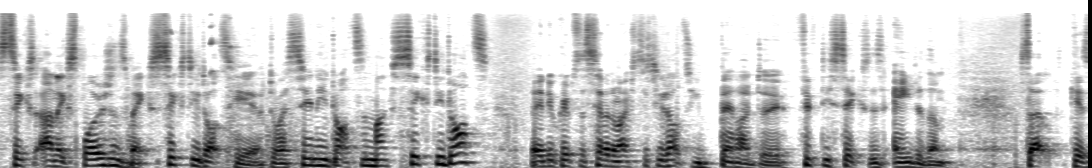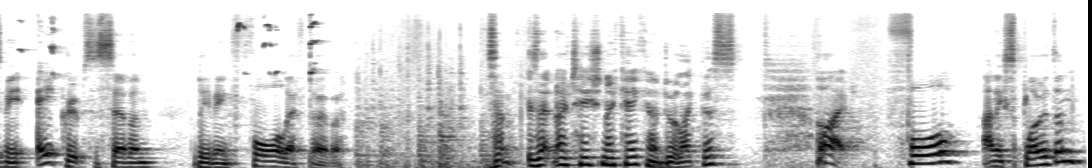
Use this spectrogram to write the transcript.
Six unexplosions make 60 dots here. Do I see any dots amongst 60 dots? Any groups of seven amongst 60 dots? You bet I do. 56 is eight of them. So that gives me eight groups of seven, leaving four left over. Is that, is that notation okay? Can I do it like this? All right, four, unexplode them,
